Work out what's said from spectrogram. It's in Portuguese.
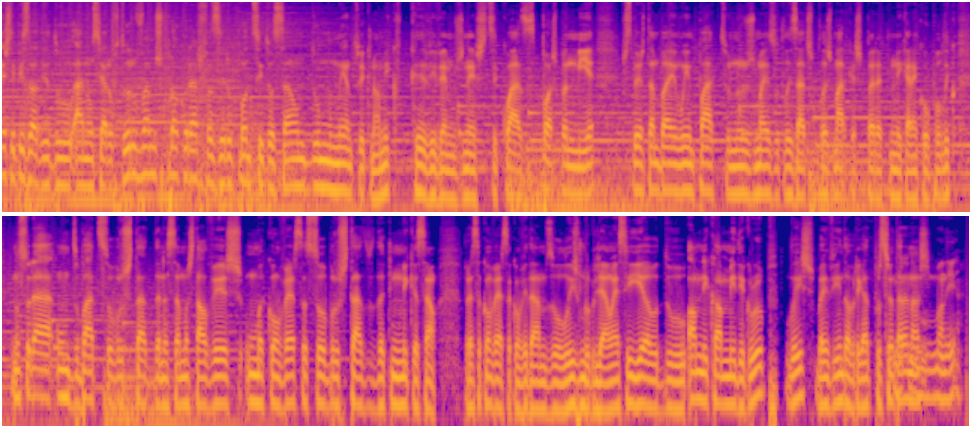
Neste episódio do Anunciar o Futuro, vamos procurar fazer o ponto de situação do momento económico que vivemos neste quase pós-pandemia, perceber também o impacto nos meios utilizados pelas marcas para comunicarem com o público. Não será um debate sobre o estado da nação, mas talvez uma conversa sobre o estado da comunicação. Para essa conversa convidamos o Luís Mergulhão, é CEO do Omnicom Media Group. Luís, bem-vindo, obrigado por se juntar a nós. Bom dia.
